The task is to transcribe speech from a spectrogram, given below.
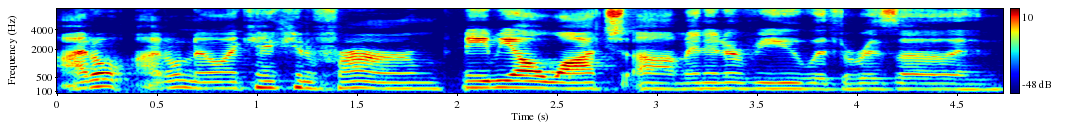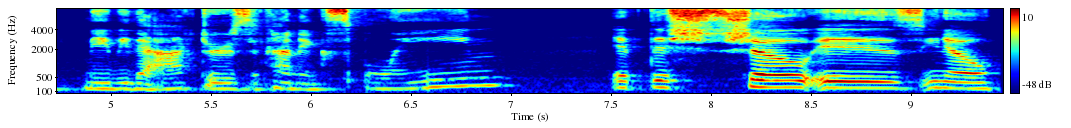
I don't I don't know. I can't confirm. Maybe I'll watch um, an interview with RZA and maybe the actors to kind of explain if this show is, you know,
